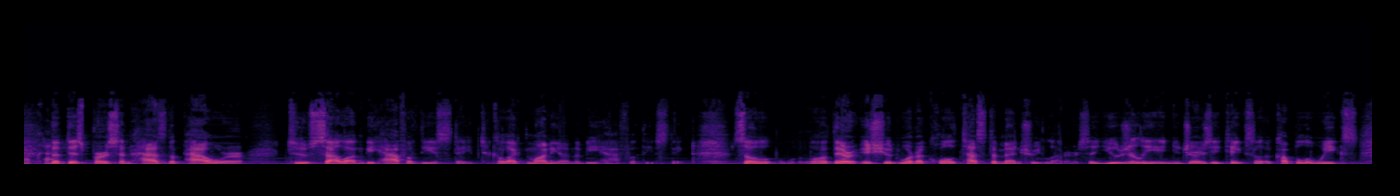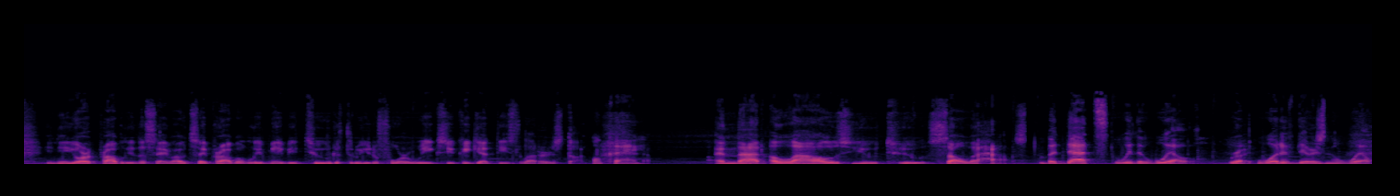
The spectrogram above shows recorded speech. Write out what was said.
Okay. That this person has the power to sell on behalf of the estate, to collect money on the behalf of the estate. So uh, they're issued what are called testamentary letters. And usually in New Jersey it takes a, a couple of weeks. In New York, probably the same. I would say probably maybe two to three to four weeks you could get these letters done. Okay. And that allows you to sell the house. But that's with a will. Right. What if there is no will?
